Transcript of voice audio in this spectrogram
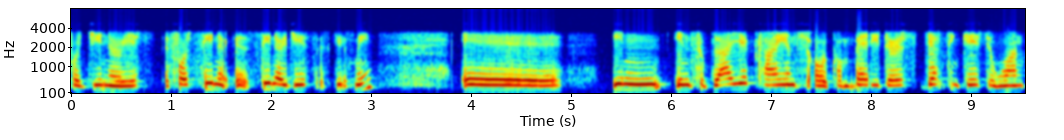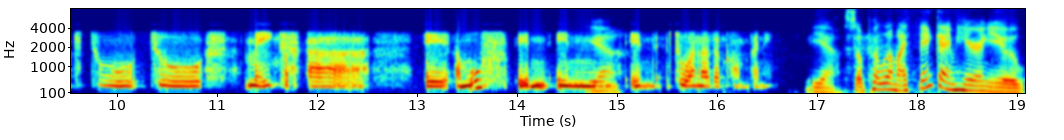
for synergies, for syner- uh, synergies excuse me, uh, in in supplier, clients, or competitors, just in case you want to to make uh, a, a, move in in, yeah. in to another company. Yeah. So, Paloma, I think I'm hearing you,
